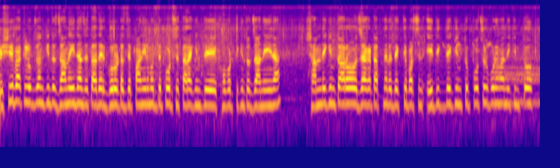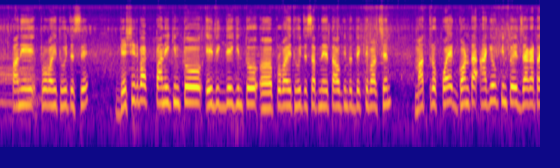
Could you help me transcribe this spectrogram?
বেশিরভাগ লোকজন কিন্তু জানেই না যে তাদের গরুটা যে পানির মধ্যে পড়ছে, তারা কিন্তু এই খবরটি কিন্তু জানেই না। সামনে কিন্তু আরও জায়গাটা আপনারা দেখতে পাচ্ছেন এই দিক দিয়ে কিন্তু প্রচুর পরিমাণে কিন্তু পানি প্রবাহিত হইতেছে। বেশিরভাগ পানি কিন্তু এই দিক দিয়ে কিন্তু প্রবাহিত হইতেছে আপনি তাও কিন্তু দেখতে পাচ্ছেন মাত্র কয়েক ঘণ্টা আগেও কিন্তু এই জায়গাটা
